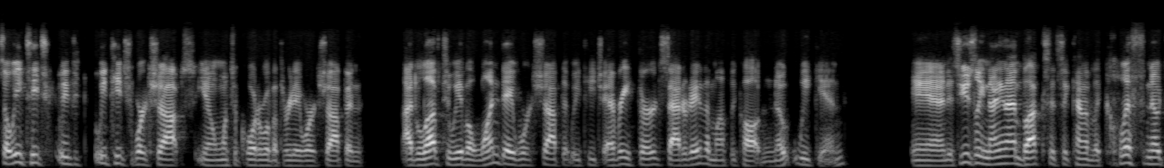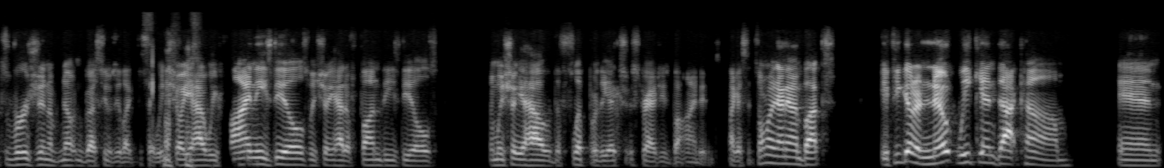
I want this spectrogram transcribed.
so we teach we we teach workshops. You know, once a quarter we have a three day workshop, and I'd love to. We have a one day workshop that we teach every third Saturday of the month. We call it Note Weekend, and it's usually ninety nine bucks. It's a kind of the Cliff Notes version of note investing, as we like to say. We show you how we find these deals. We show you how to fund these deals, and we show you how the flip or the extra strategies behind it. Like I said, it's only ninety nine bucks. If you go to noteweekend.com and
